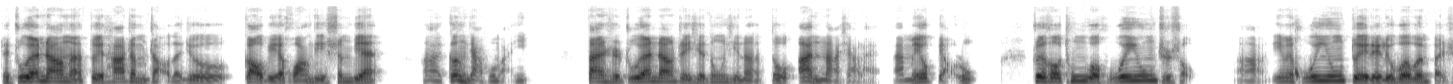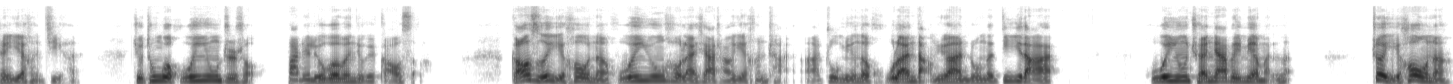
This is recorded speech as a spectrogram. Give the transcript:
这朱元璋呢，对他这么早的就告别皇帝身边啊，更加不满意。但是朱元璋这些东西呢，都按捺下来啊，没有表露。最后通过胡惟庸之手啊，因为胡文庸对这刘伯温本身也很记恨，就通过胡文庸之手把这刘伯温就给搞死了。搞死以后呢，胡文庸后来下场也很惨啊！著名的胡兰党狱案中的第一大案，胡文庸全家被灭门了。这以后呢，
